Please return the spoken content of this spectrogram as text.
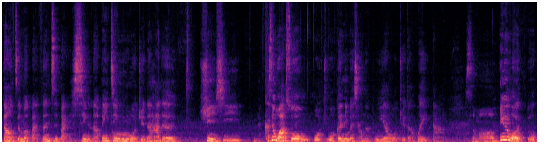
到这么百分之百信了，毕竟我觉得他的讯息。可是我要说，我我跟你们想的不一样，我觉得会打什么？因为我我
